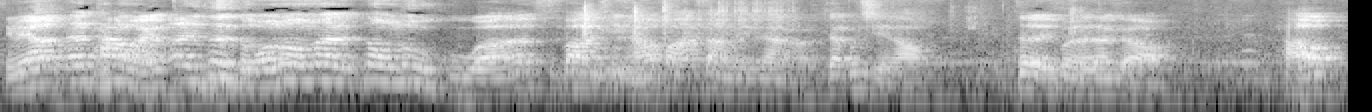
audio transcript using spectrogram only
你不要那烫完，哎，这怎么弄？那弄入股啊，那十八禁，然后放在上面这样啊，这样不行哦，这里不能那个哦，好。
